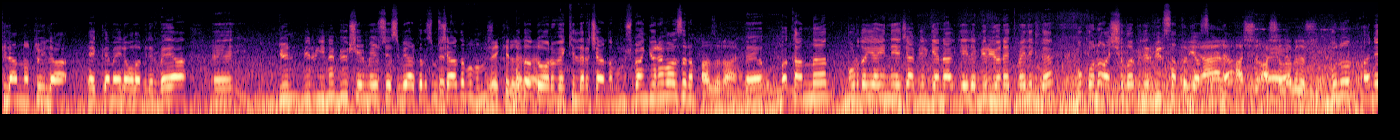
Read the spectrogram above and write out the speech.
plan notuyla eklemeyle olabilir veya e, dün bir yine Büyükşehir Meclis üyesi bir arkadaşımız çağrıda bulunmuş. Vekilleri, Bu da evet. doğru vekilleri çağrıda bulmuş. Ben göreve hazırım. Hazır aynen. Ee, bakanlığın burada yayınlayacağı bir genelgeyle, bir yönetmelikle bu konu aşılabilir bir satır yazıyla. Yani aşı- aşılabilir. bunun hani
